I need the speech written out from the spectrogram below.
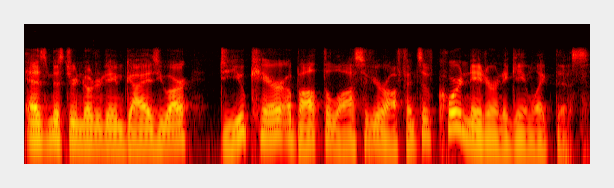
as Mr. Notre Dame guy as you are, do you care about the loss of your offensive coordinator in a game like this?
